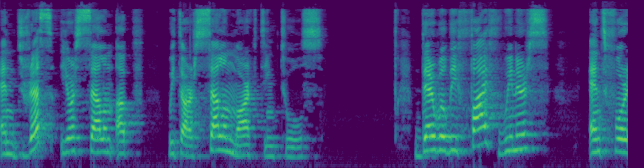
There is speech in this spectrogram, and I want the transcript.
and dress your salon up with our salon marketing tools. There will be five winners and for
